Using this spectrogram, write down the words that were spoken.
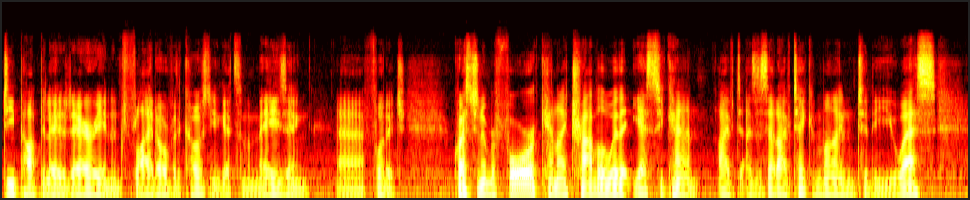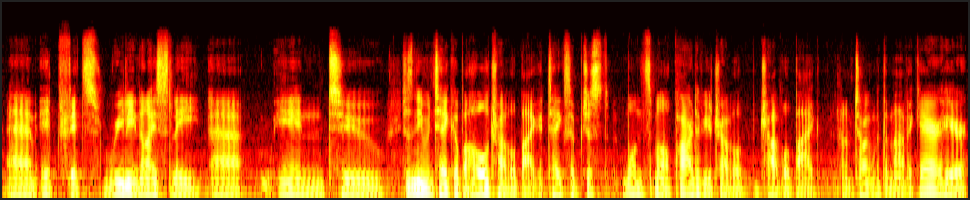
depopulated area and then fly it over the coast and you get some amazing uh, footage. Question number four Can I travel with it? Yes, you can. I've, as I said, I've taken mine to the US. Um, it fits really nicely uh, into. Doesn't even take up a whole travel bag. It takes up just one small part of your travel travel bag. And I'm talking about the Mavic Air here.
